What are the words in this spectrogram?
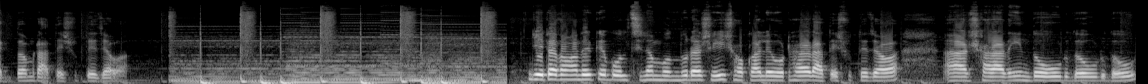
একদম রাতে শুতে যাওয়া। যেটা তোমাদেরকে বলছিলাম, বন্ধুরা, সেই সকালে ওঠা, রাতে শুতে যাওয়া আর সারাদিন দৌড় দৌড় দৌড়।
